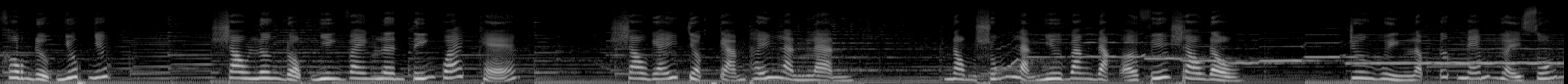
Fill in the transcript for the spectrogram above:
Không được nhúc nhích. Sau lưng đột nhiên vang lên tiếng quát khẽ. Sau gáy chật cảm thấy lành lạnh. Nòng súng lạnh như băng đặt ở phía sau đầu. Trương Huyền lập tức ném gậy xuống,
